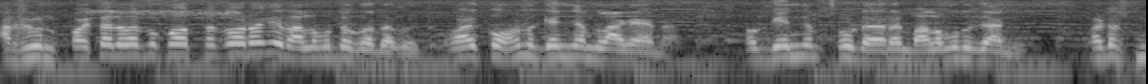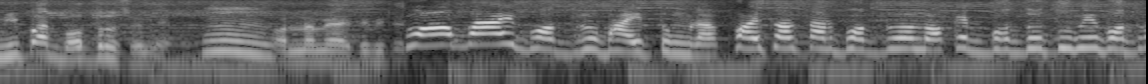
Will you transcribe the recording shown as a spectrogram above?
আর শুন ফয়সাল বাপে কথা করার আগে ভালো মতো কথা কইতো। ওই কখনো গেঞ্জাম লাগায় না। গেঞ্জাম ছোট আর আমি ভালো মতো জানি নিপাত ভদ্র ছেলে হুম ওর নামে আছে সবাই ভদ্র ভাই তোমরা ফয়সাল স্যার ভদ্র লকেট ভদ্র তুমি ভদ্র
